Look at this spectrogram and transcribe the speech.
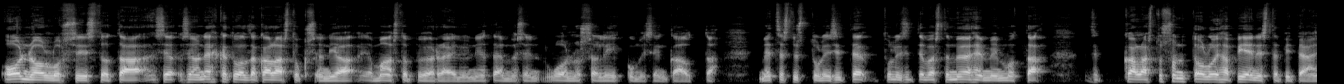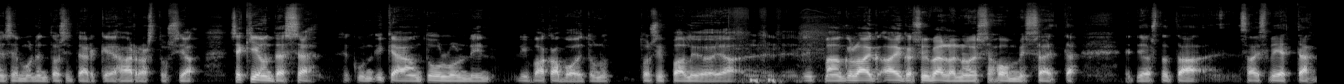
On ollut siis, tota, se, se, on ehkä tuolta kalastuksen ja, ja maastopyöräilyn ja tämmöisen luonnossa liikkumisen kautta. Metsästys tuli sitten, tuli sitten vasta myöhemmin, mutta se kalastus on nyt ollut ihan pienestä pitäen semmoinen tosi tärkeä harrastus ja sekin on tässä, kun ikää on tullut, niin, niin vakavoitunut tosi paljon ja nyt mä oon kyllä aika, aika syvällä noissa hommissa, että, että jos tota, saisi viettää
